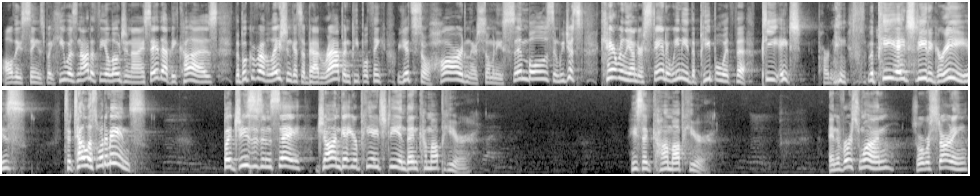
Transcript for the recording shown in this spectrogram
all these things. But he was not a theologian. And I say that because the book of Revelation gets a bad rap, and people think oh, it's so hard, and there's so many symbols, and we just can't really understand it. We need the people with the PH, pardon me, the PhD degrees to tell us what it means. But Jesus didn't say, John, get your PhD and then come up here. He said, Come up here. And in verse 1, so where we're starting,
